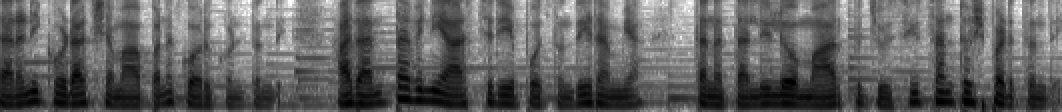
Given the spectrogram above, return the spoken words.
తనని కూడా క్షమాపణ కోరుకుంటుంది. అదంతా విని ఆశ్చర్యపోతుంది రమ్య. తన తల్లిలో మార్పు చూసి సంతోషపడుతుంది.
